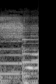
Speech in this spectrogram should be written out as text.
show.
